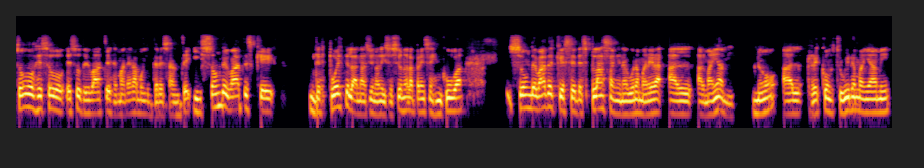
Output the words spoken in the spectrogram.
todos esos, esos debates de manera muy interesante y son debates que después de la nacionalización de la prensa en Cuba son debates que se desplazan en alguna manera al, Miami, ¿no? Al reconstruir en Miami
